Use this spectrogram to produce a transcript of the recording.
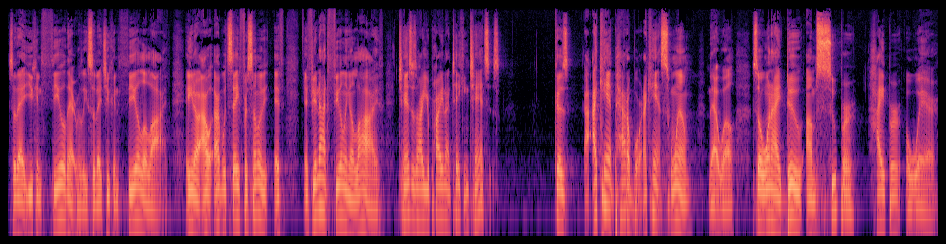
so that you can feel that release, so that you can feel alive. And, you know, I, I would say for some of you, if if you're not feeling alive, chances are you're probably not taking chances. Because I can't paddleboard, I can't swim that well. So when I do, I'm super hyper aware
